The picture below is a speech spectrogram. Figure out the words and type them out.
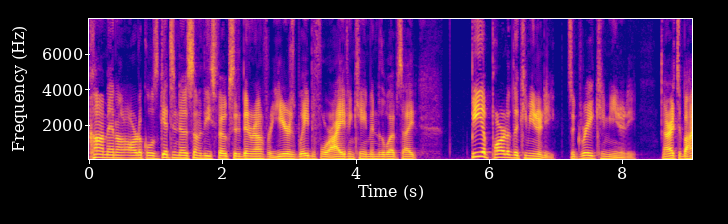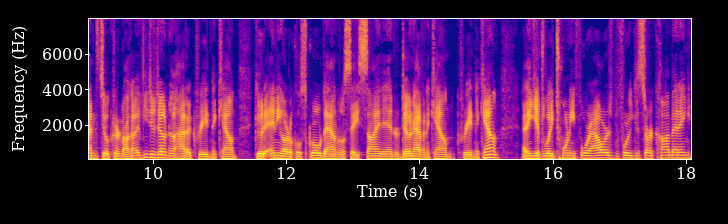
comment on articles, get to know some of these folks that have been around for years, way before I even came into the website. Be a part of the community. It's a great community. All right, so behind the steel curtain. If you don't know how to create an account, go to any article, scroll down, it'll say sign in or don't have an account, create an account. I think you have to wait 24 hours before you can start commenting,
